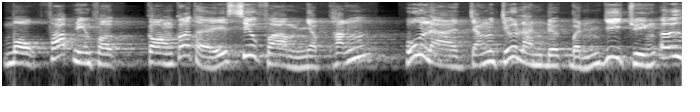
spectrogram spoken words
Một pháp niệm phật còn có thể siêu phàm nhập thánh huống là chẳng chữa lành được bệnh di truyền ư.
